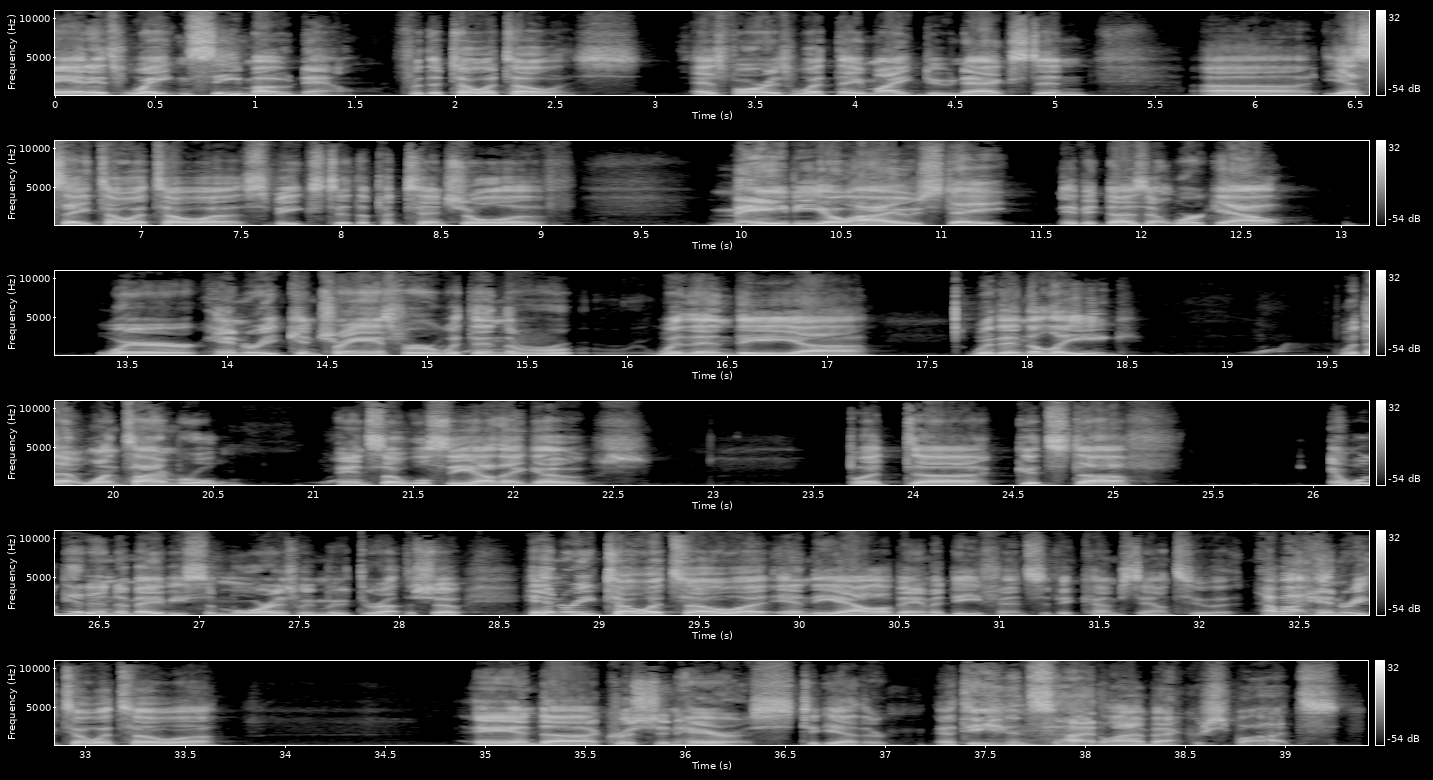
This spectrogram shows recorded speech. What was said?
and it's wait and see mode now for the Toa Toas as far as what they might do next. And uh, Yesai To'oTo'o speaks to the potential of maybe Ohio State if it doesn't work out, where Henry can transfer within the within the uh, within the league with that one time rule. And so we'll see how that goes. But uh, good stuff. And we'll get into maybe some more as we move throughout the show. Henry To'oTo'o in the Alabama defense, if it comes down to it. How about Henry To'oTo'o and uh, Christian Harris together at the inside linebacker spots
